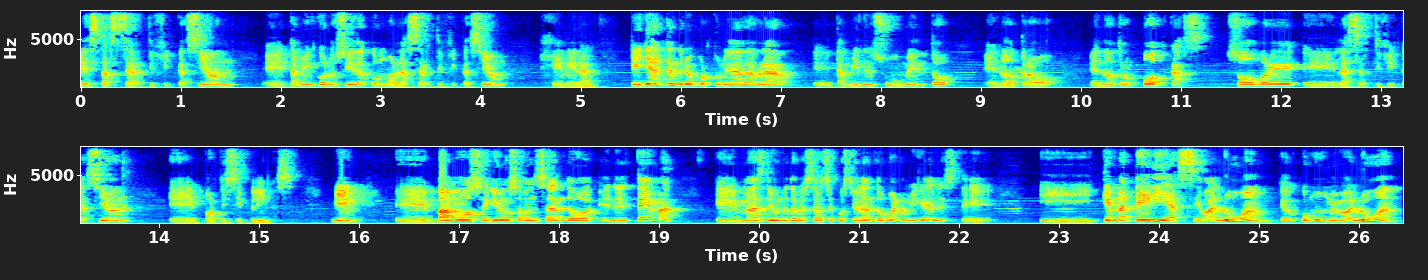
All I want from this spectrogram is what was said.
esta certificación, eh, también conocida como la certificación general, que ya tendré oportunidad de hablar eh, también en su momento en otro, en otro podcast sobre la certificación por disciplinas. Bien, vamos, seguimos avanzando en el tema, que más de uno debe estarse cuestionando, bueno, Miguel, este, ¿y qué materias se evalúan? ¿Cómo me evalúan?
